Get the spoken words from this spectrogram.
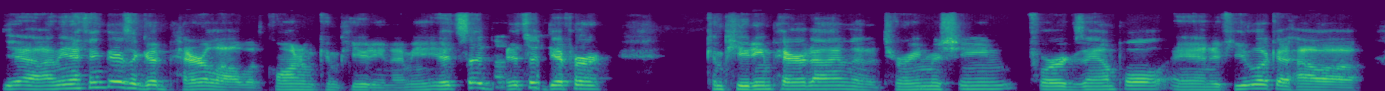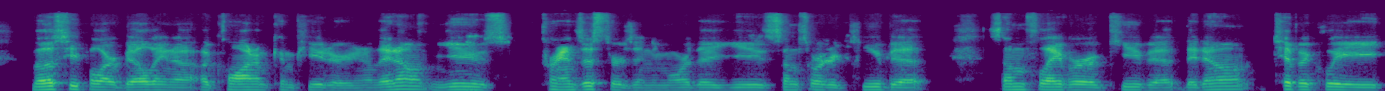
Yeah, I mean, I think there's a good parallel with quantum computing. I mean, it's a it's a different computing paradigm than a Turing machine, for example. And if you look at how uh, most people are building a, a, quantum computer, you know, they don't use transistors anymore. They use some sort of qubit, some flavor of qubit. They don't typically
